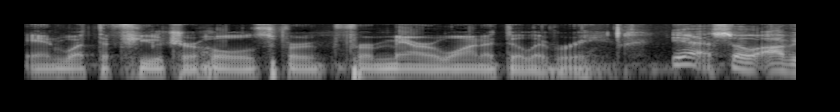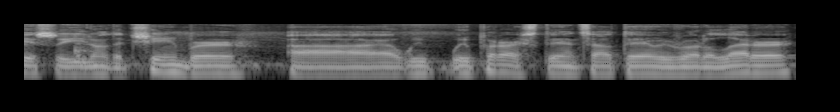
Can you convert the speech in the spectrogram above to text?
and what the future holds for, for marijuana delivery. Yeah, so obviously, you know, the chamber, uh, we, we put our stance out there. We wrote a letter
